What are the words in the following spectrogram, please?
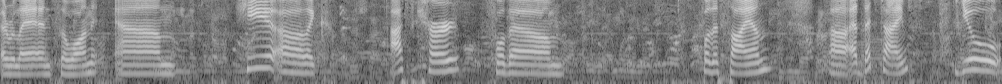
roulette and so on. And he uh, like asked her for the um, for the cyan. Uh, at that times, you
